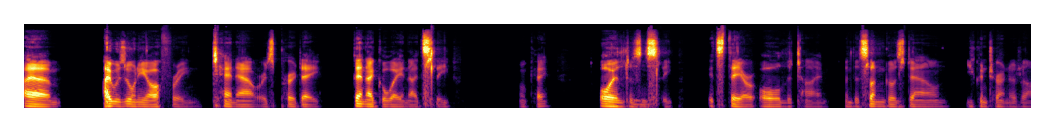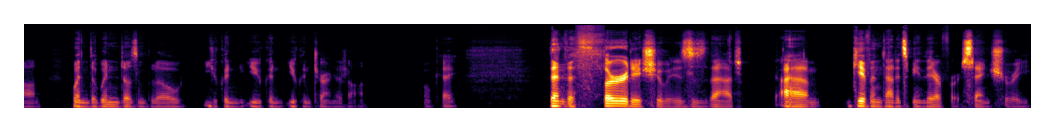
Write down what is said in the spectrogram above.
um, I was only offering 10 hours per day. Then I go away and I'd sleep. Okay. Oil doesn't sleep. It's there all the time. When the sun goes down, you can turn it on. When the wind doesn't blow, you can you can you can turn it on. Okay. Then the third issue is is that um, given that it's been there for a century,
